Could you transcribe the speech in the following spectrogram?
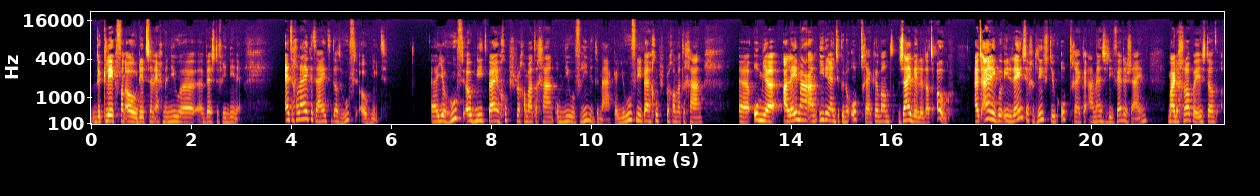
de klik van, oh, dit zijn echt mijn nieuwe beste vriendinnen. En tegelijkertijd, dat hoeft ook niet. Uh, je hoeft ook niet bij een groepsprogramma te gaan om nieuwe vrienden te maken. Je hoeft niet bij een groepsprogramma te gaan uh, om je alleen maar aan iedereen te kunnen optrekken, want zij willen dat ook. Uiteindelijk wil iedereen zich het liefst natuurlijk optrekken aan mensen die verder zijn. Maar de grap is dat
